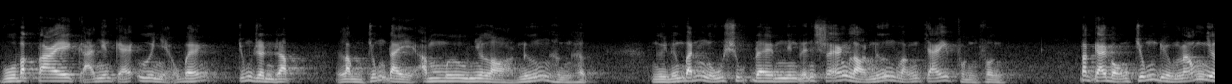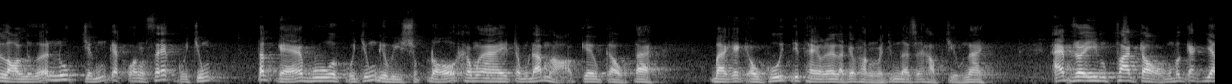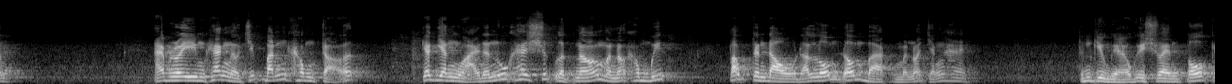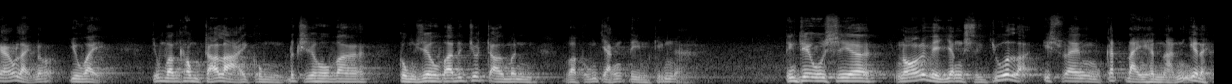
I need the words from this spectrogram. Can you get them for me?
Vua bắt tay cả những kẻ ưa nhạo bén. Chúng rình rập, lòng chúng đầy âm mưu như lò nướng hừng hực. Người nướng bánh ngủ suốt đêm, nhưng đến sáng lò nướng vẫn cháy phừng phừng. Tất cả bọn chúng đều nóng như lò lửa nuốt chửng các quan sát của chúng tất cả vua của chúng đều bị sụp đổ, không ai trong đám họ kêu cầu ta. Ba cái câu cuối tiếp theo, đây là cái phần mà chúng ta sẽ học chiều nay. Abraham pha trộn với các dân. Abraham khác nào chiếc bánh không trở. Các dân ngoại đã nuốt hết sức lực nó mà nó không biết. Tóc trên đầu đã lốm đốm bạc mà nó chẳng hay. Tính kiêu ngạo của Israel tố cáo lại nó. Như vậy, chúng vẫn không trở lại cùng Đức Giê-hô-va, cùng Giê-hô-va Đức Chúa Trời mình và cũng chẳng tìm kiếm ngài tiên tri Hosea nói về dân sự Chúa là Israel một cách đầy hình ảnh như này.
